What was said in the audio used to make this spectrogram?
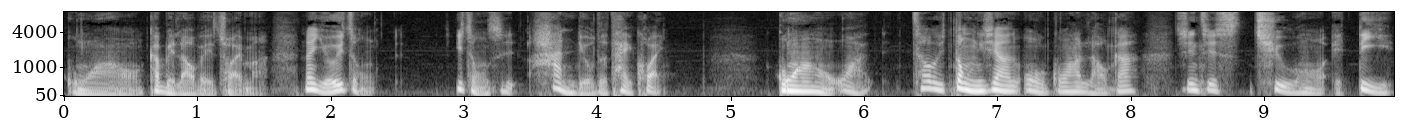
汗哦，特别流不出来嘛。那有一种一种是汗流得太快。光哦哇，稍微动一下哦，光老嘎，甚至手哦一滴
